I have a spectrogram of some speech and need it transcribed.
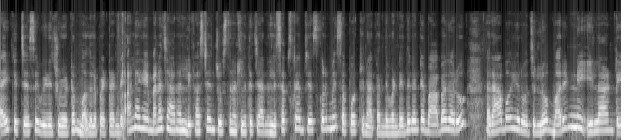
లైక్ ఇచ్చేసి వీడియో చూడటం మొదలు పెట్టండి అలాగే మన ఛానల్ని ఫస్ట్ టైం చూస్తున్నట్లయితే ఛానల్ని సబ్స్క్రైబ్ చేసుకొని మీ సపోర్ట్ నాకు అందివ్వండి. ఎందుకంటే బాబా గారు రాబోయే రోజుల్లో మరిన్ని ఇలాంటి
